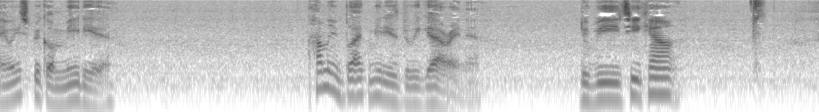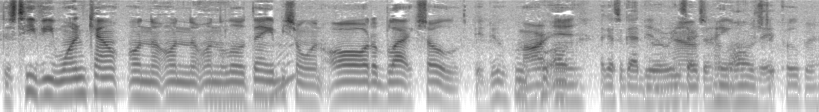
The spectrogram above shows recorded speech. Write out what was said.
And when you speak on media, how many black medias do we got right now? Do BET count? Does TV One count on the on the on the little thing? It be mm-hmm. showing all the black shows. They do. Who, Martin. Who I guess we got to do a research on who owns Mr. it. Cooper.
